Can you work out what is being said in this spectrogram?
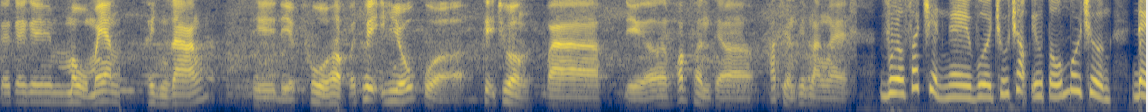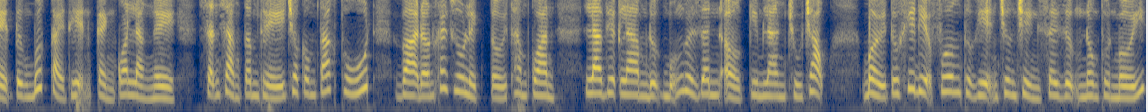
cái cái, cái màu men hình dáng thì để phù hợp với thị hiếu của thị trường và để uh, góp phần thì phát triển thêm làng nghề vừa phát triển nghề vừa chú trọng yếu tố môi trường để từng bước cải thiện cảnh quan làng nghề, sẵn sàng tâm thế cho công tác thu hút và đón khách du lịch tới tham quan là việc làm được mỗi người dân ở Kim Lan chú trọng. Bởi từ khi địa phương thực hiện chương trình xây dựng nông thôn mới,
